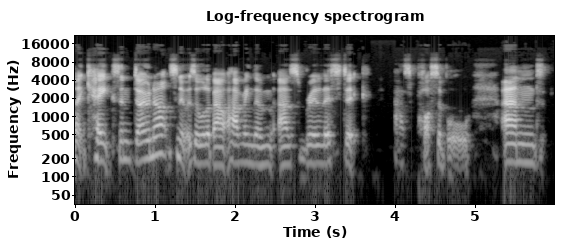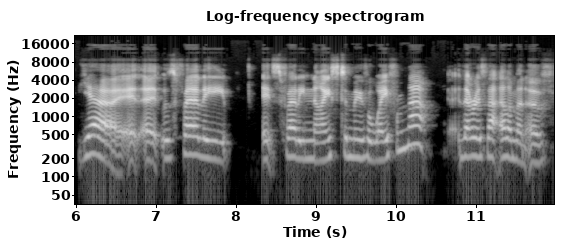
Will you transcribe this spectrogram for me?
like cakes and donuts, and it was all about having them as realistic as possible, and yeah, it, it was fairly. It's fairly nice to move away from that. There is that element of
